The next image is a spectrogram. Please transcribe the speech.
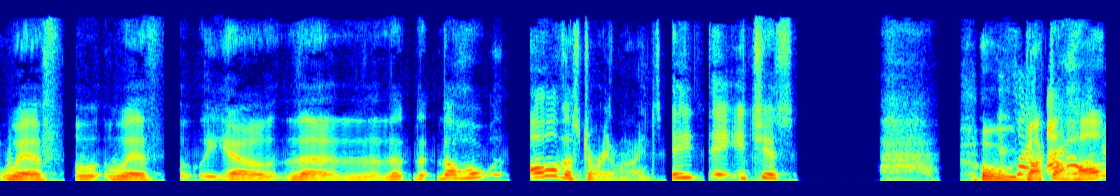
with with you know the the the, the whole all the storylines. It, it it just. Oh, like, I Hall,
